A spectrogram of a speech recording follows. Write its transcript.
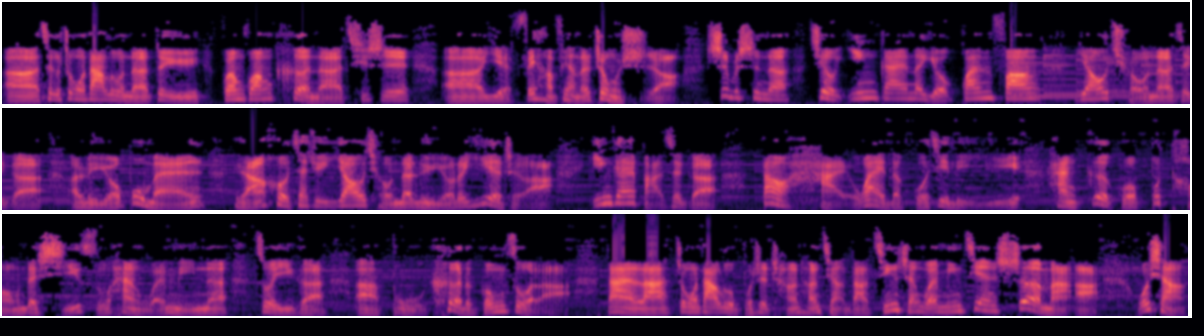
呃，这个中国大陆呢，对于观光客呢，其实呃也非常非常的重视啊，是不是？就应该呢由官方要求呢这个呃旅游部门，然后再去要求呢旅游的业者啊，应该把这个到海外的国际礼仪和各国不同的习俗和文明呢，做一个呃补课的工作了。当然啦，中国大陆不是常常讲到精神文明建设嘛啊，我想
